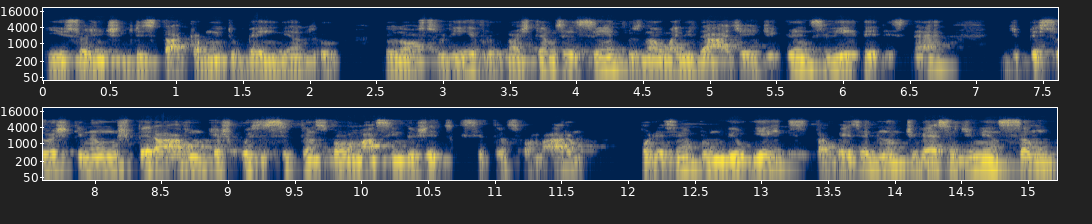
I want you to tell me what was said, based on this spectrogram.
e isso a gente destaca muito bem dentro do nosso livro, nós temos exemplos na humanidade aí de grandes líderes, né? de pessoas que não esperavam que as coisas se transformassem do jeito que se transformaram. Por exemplo, um Bill Gates, talvez ele não tivesse a dimensão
